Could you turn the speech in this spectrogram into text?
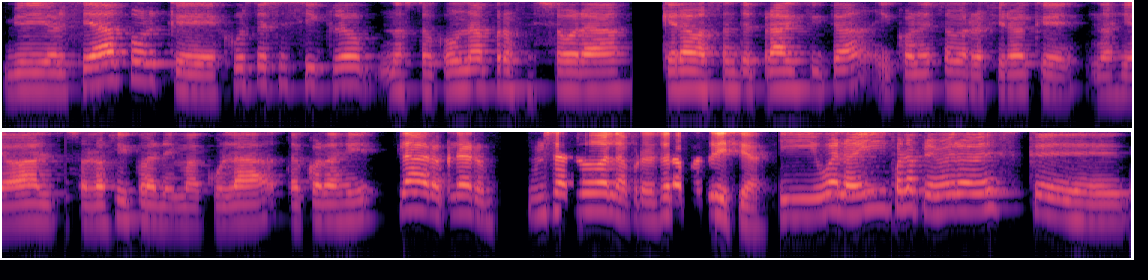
Biodiversidad porque justo ese ciclo nos tocó una profesora que era bastante práctica, y con esto me refiero a que nos llevaba al zoológico de la Inmaculada, ¿te acuerdas ahí? Claro, claro. Un saludo a la profesora Patricia. Y bueno, ahí fue la primera vez que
